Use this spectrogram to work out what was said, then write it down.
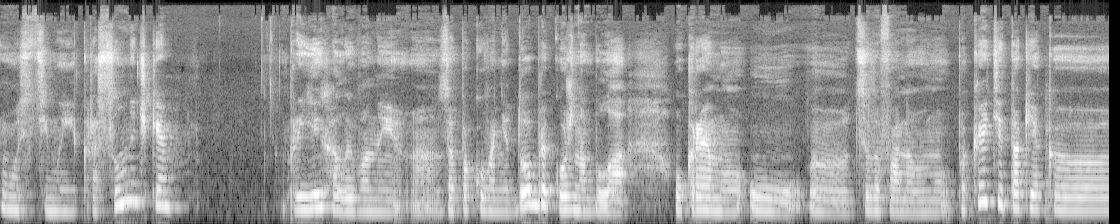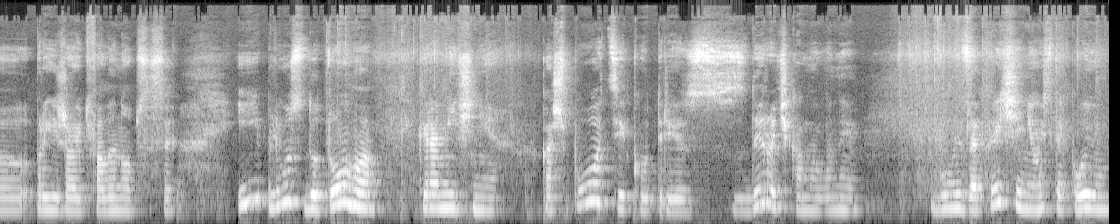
Ось ці мої красунечки. Приїхали вони е, запаковані добре. Кожна була окремо у е, целефановому пакеті, так як е, приїжджають фаленопсиси. І плюс до того керамічні кашпо, ці котрі з дирочками, вони були захищені ось такою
